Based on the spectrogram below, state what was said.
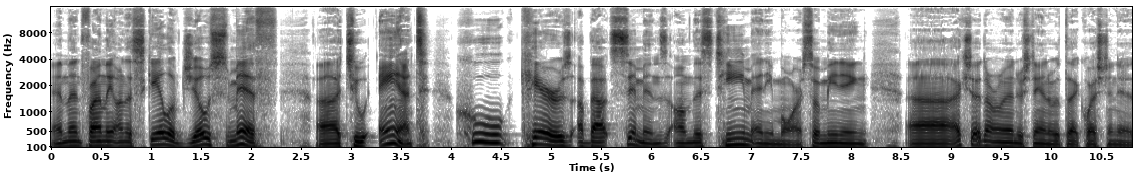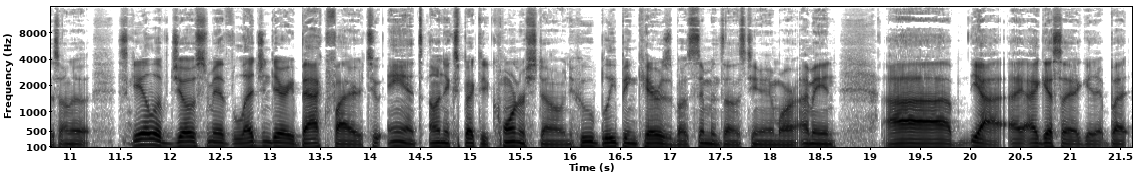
And then finally, on a scale of Joe Smith uh, to Ant, who cares about Simmons on this team anymore? So, meaning, uh, actually, I don't really understand what that question is. On a scale of Joe Smith, legendary backfire, to Ant, unexpected cornerstone, who bleeping cares about Simmons on this team anymore? I mean, uh, yeah, I, I, guess I get it. But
